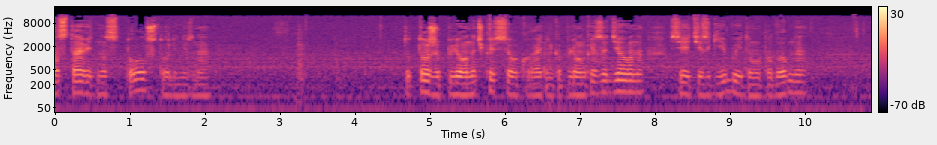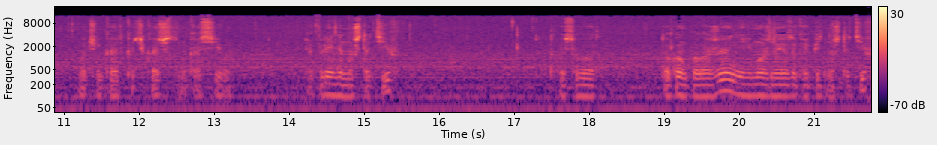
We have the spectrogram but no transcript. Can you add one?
поставить на стол, что ли, не знаю. Тут тоже пленочка, все аккуратненько пленкой заделано. Все эти сгибы и тому подобное. Очень качественно, красиво. Крепление на штатив. То есть вот в таком положении и можно ее закрепить на штатив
